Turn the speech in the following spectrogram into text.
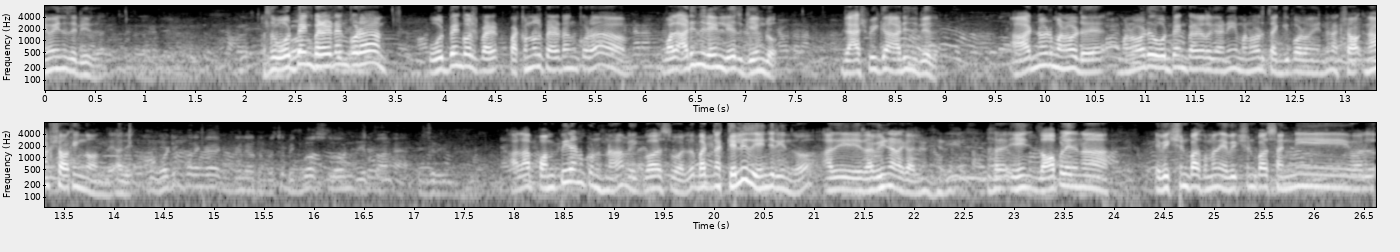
ఏమైందో తెలియదు అసలు ఓట్ బ్యాంక్ పెరగడం కూడా ఓట్ బ్యాంక్ వాళ్ళకి పక్కన వాళ్ళు పెరగడం కూడా వాళ్ళు ఆడింది ఏం లేదు గేమ్లో. లాస్ట్ వీక్గా ఆడింది లేదు. ఆడినోడు మనోడు మనోడు ఓట్ బ్యాంక్ పెరగాలి కానీ మనోడు తగ్గిపోవడం ఏంటి నాకు షాక్ నాకు షాకింగ్గా ఉంది అది. అలా పంపిరనుకుంటున్నా బిగ్ బాస్ వాళ్ళు బట్ నాకు తెలియదు ఏం జరిగిందో. అది రవిని అడగాలి. అసలు ఏం లోపల ఏదైనా ఎవిక్షన్ పాస్ కొంతమంది ఎవిక్షన్ పాస్ అన్నీ వల్ల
